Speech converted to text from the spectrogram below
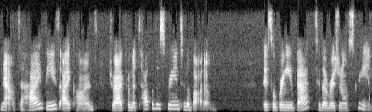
Now, to hide these icons, drag from the top of the screen to the bottom. This will bring you back to the original screen.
